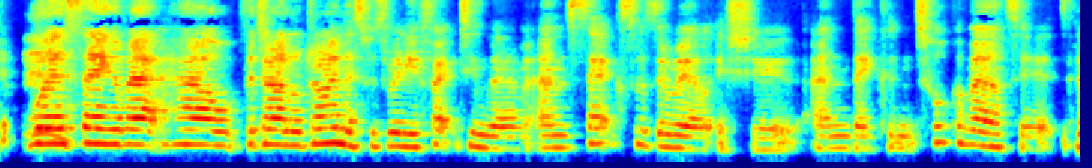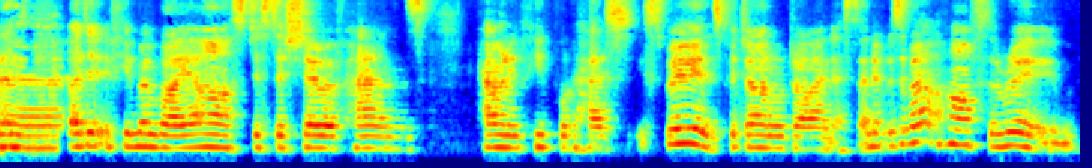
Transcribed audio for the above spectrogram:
were saying about how vaginal dryness was really affecting them, and sex was a real issue, and they couldn't talk about it. And yeah. I don't know if you remember, I asked just a show of hands how many people had experienced vaginal dryness, and it was about half the room.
